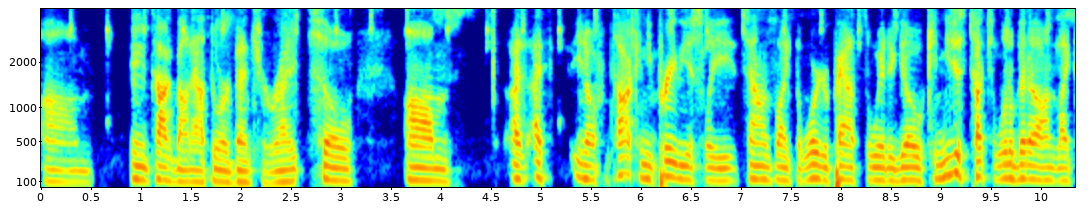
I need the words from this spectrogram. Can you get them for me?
um, and you talk about outdoor adventure, right? So, um, I, I, you know, from talking to you previously, it sounds like the warrior path is the way to go. Can you just touch a little bit on like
